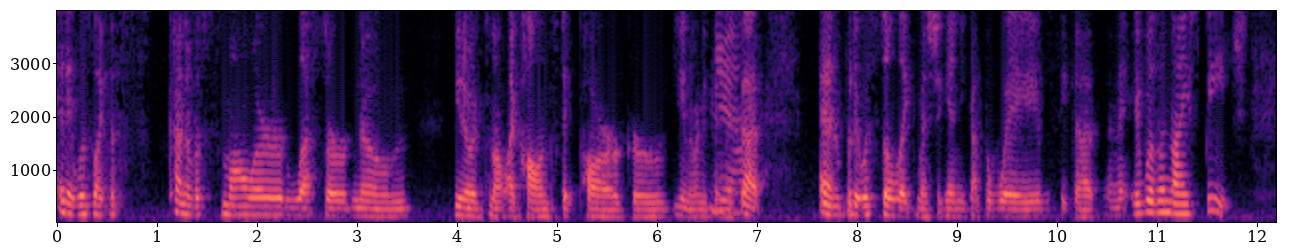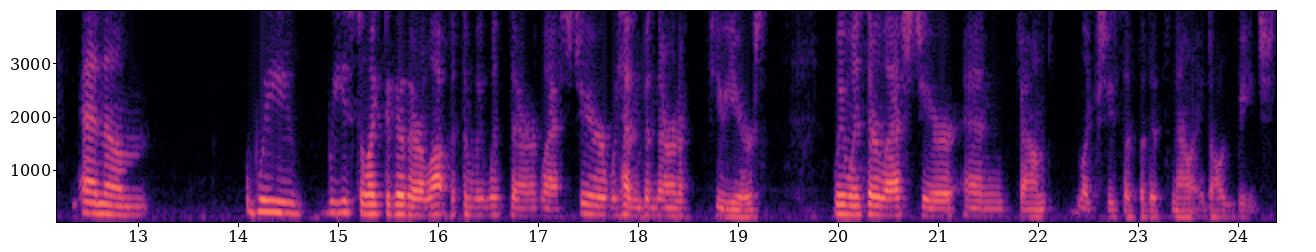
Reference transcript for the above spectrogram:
and it was like a s- kind of a smaller, lesser known. You know, it's not like Holland State Park or you know anything Yeah. like that. And but it was still Lake Michigan. You got the waves. You got and it, it was a nice beach, and um, we we used to like to go there a lot, but then we went there last year. We hadn't been there in a few years. We went there last year and found, like she said, that it's now a dog beach.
